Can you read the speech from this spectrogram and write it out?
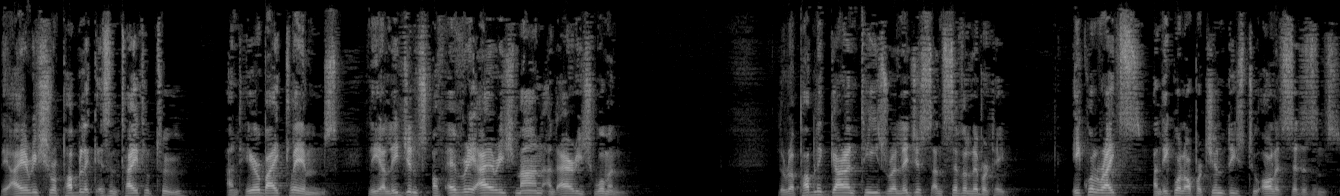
The Irish Republic is entitled to, and hereby claims, the allegiance of every Irish man and Irish woman. The Republic guarantees religious and civil liberty, equal rights and equal opportunities to all its citizens,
